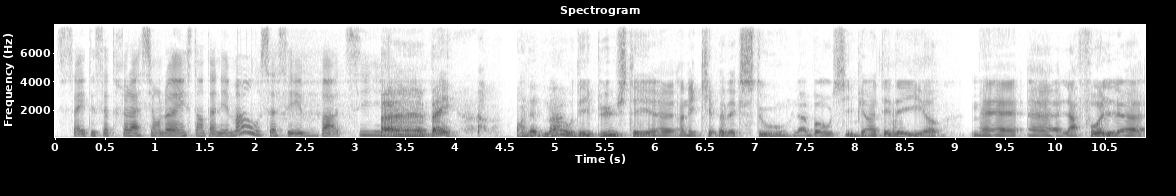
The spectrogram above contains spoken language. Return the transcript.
Ça a été cette relation-là instantanément ou ça s'est bâti? Euh, ben, honnêtement, au début, j'étais euh, en équipe avec Stu là-bas aussi, puis on était des heels. Mais euh, la foule, euh,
